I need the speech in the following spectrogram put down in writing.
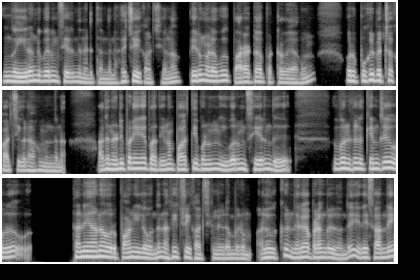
இவங்க இரண்டு பேரும் சேர்ந்து நடித்த அந்த நகைச்சுவை காட்சிகள்லாம் பெருமளவு பாராட்டப்பட்டவையாகவும் ஒரு புகழ்பெற்ற காட்சிகளாகவும் இருந்தன. அதன் அடிப்படையில் பார்த்தீங்கன்னா பார்த்திபனும் இவரும் சேர்ந்து இவர்களுக்கென்றே ஒரு தனியான ஒரு பாணியில் வந்து நகைச்சுவை காட்சிகள் இடம்பெறும் அளவுக்கு நிறைய படங்கள் வந்து இதை சார்ந்தே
